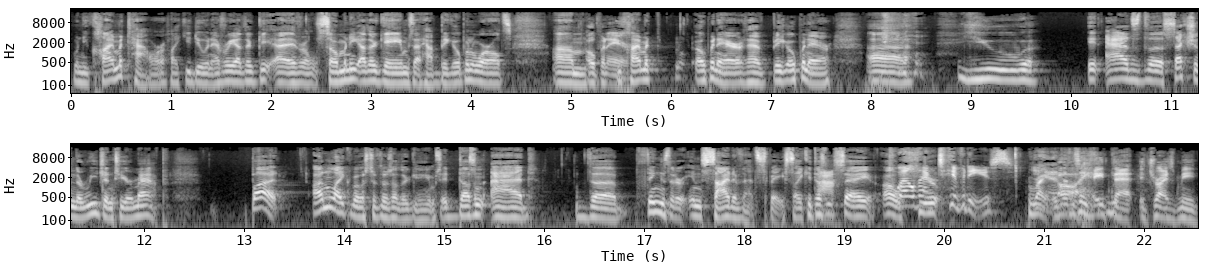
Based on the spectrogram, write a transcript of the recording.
when you climb a tower, like you do in every other, ga- uh, so many other games that have big open worlds, um, Open air. you climb a, open air, that have big open air. Uh, you it adds the section, the region to your map. But unlike most of those other games, it doesn't add the things that are inside of that space. Like it doesn't ah. say, "Oh, Twelve here, activities. Right, it? Oh, doesn't I hate that. It drives me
